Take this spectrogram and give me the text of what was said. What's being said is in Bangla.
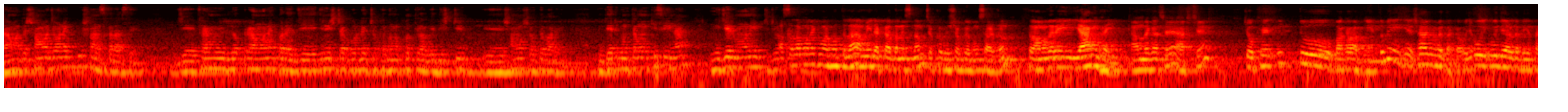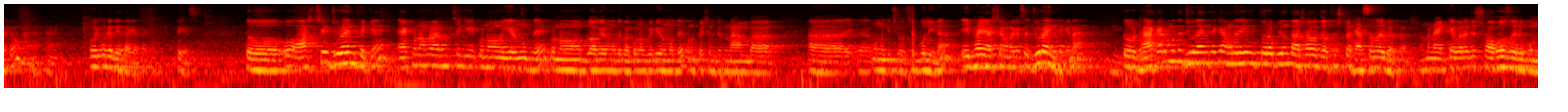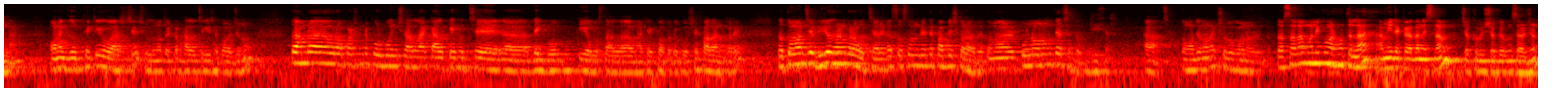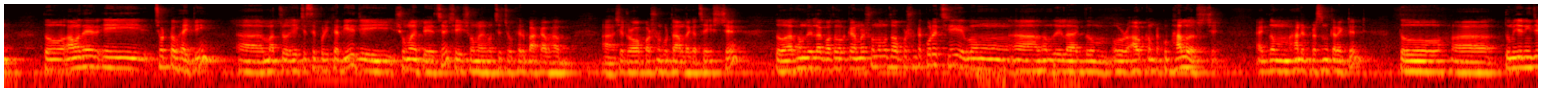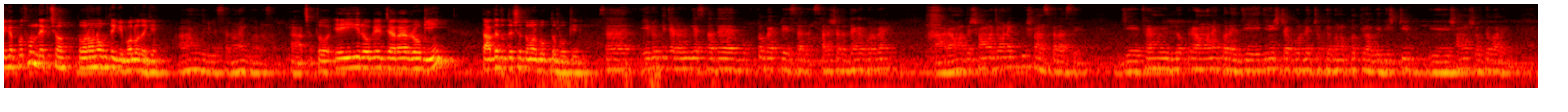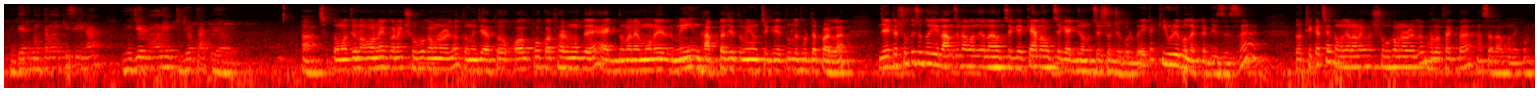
আর আমাদের সমাজে অনেক কুসংস্কার আছে, যে ফ্যামিলির লোকেরা মনে করে যে এই জিনিসটা করলে চোখে কোনো ক্ষতি হবে, দৃষ্টির সমস্যা হতে পারে। কিন্তু এরকম তেমন কিছুই না, নিজের মনে আসসালামু আলাইকুম রহমতুল্লাহ, আমি ডাক্তার আদান ইসলাম, চক্ষু বিশেষজ্ঞ এবং সার্জন। তো আমাদের এই ইয়াং ভাই আমাদের কাছে আসছে চোখের একটু বাঁকা ভাব নিয়ে। তুমি স্বাভাবিকভাবে তাকাও, ওই যে ওই দেয়ালটা দিকে তাকাও হ্যাঁ হ্যাঁ ওই, ওটা দিয়ে তাকা তাকাও, ঠিক আছে। তো ও আসছে জুরাইন থেকে, এখন আমরা হচ্ছে কি কোনো ইয়ের মধ্যে, কোনো ব্লগের মধ্যে বা কোনো ভিডিওর মধ্যে কোনো পেশেন্টের নাম বা অন্য কিছু হচ্ছে বলি না। এই ভাই আসছে আমার কাছে জুরাইন থেকে, না? তো ঢাকার মধ্যে জুরাইন থেকে আমাদের এই উত্তরা পর্যন্ত আসাও যথেষ্ট হ্যাসেলের ব্যাপার। মানে একেবারে যে সহজ এরকম না। অনেক দূর থেকে ও আসছে, শুধুমাত্র একটা ভালো চিকিৎসা পাওয়ার জন্য। তো আমরা ওর অপারেশনটা করব ইনশাআল্লাহ। কালকে হচ্ছে দেখব কি অবস্থা, আল্লাহ ওনাকে কতটুকু সে ফাদান করে। তো তোমার যে ভিডিও ধারণ করা হচ্ছে, আর এটা সোশ্যাল মিডিয়াতে পাবলিশ করা হবে, তোমার পূর্ণ অনুমতি আছে তো? জি, স্যার। আচ্ছা তোমার জন্য অনেক শুভকামনা রইল। তো আসসালামু আলাইকুম রহমতুল্লাহ আমি ডাক্তার আদান ইসলাম চক্ষু বিশেষজ্ঞ এবং সার্জন। তো আমাদের এই ছোট্ট ভাইটি মাত্র এইচএসসি পরীক্ষা দিয়ে যেই সময় পেয়েছে সেই সময় হচ্ছে চোখের বাঁকা ভাব সেটার অপারেশন করতে আমাদের কাছে এসছে। তো আলহামদুলিল্লাহ গতকালকে আমরা সুন্দর মতো অপারেশনটা করেছি এবং আলহামদুলিল্লাহ একদম ওর আউটকামটা খুব ভালো আসছে একদম হান্ড্রেড পার্সেন্ট কারেক্টেড তো তুমি যে নিজেকে প্রথম দেখছ তোমার অনুভূতি কি? বলো দেখি। আলহামদুলিল্লাহ স্যার অনেক ভালো স্যার। আচ্ছা তো এই রোগের যারা রোগী তাদের উদ্দেশ্যে তোমার বক্তব্য কি? স্যার এই রোগী যারা রোগী আছে তাদের বক্তব্য একটাই স্যার স্যারের সাথে দেখা করবেন। আর আমাদের সমাজে অনেক কুসংস্কার আছে যে ফ্যামিলির লোকেরা মনে করে যে এই জিনিসটা করলে চোখে কোনো ক্ষতি হবে দৃষ্টির সমস্যা হতে পারে। কিন্তু এরকম তেমন কিছুই না নিজের মনে একটু জোর থাকলে হবে। আচ্ছা তোমার জন্য অনেক অনেক শুভকামনা রইল। তুমি যে এত অল্প কথার মধ্যে একদম মানে মনের মেইন ভাবটা যে তুমি হচ্ছে গিয়ে তুলে ধরতে পারলা যে এটা শুধু শুধু এই লাঞ্ছনা গঞ্জনা হচ্ছে গিয়ে কেন হচ্ছে গিয়ে একজন হচ্ছে সহ্য করবে? এটা কিউরেবল একটা ডিজিজ হ্যাঁ? তো ঠিক আছে তোমাদের অনেক শুভকামনা রইল। ভালো থাকবা। আসসালামু আলাইকুম।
